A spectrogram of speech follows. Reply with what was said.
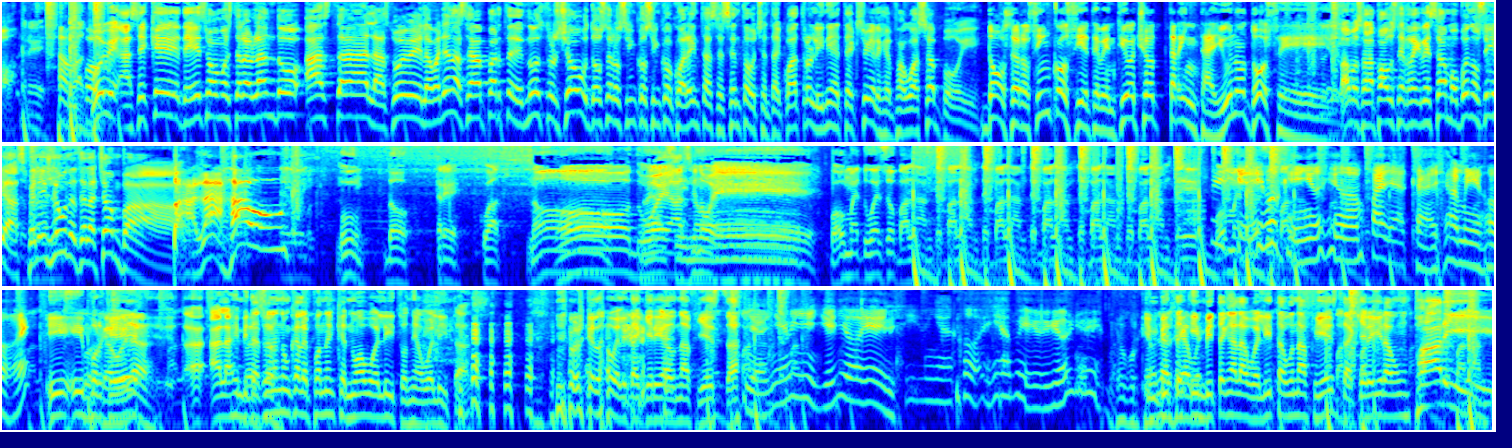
Muy bien, así que de eso vamos a estar hablando hasta las 9 de la mañana. Sea parte de nuestro show 205-540-6084, línea de texto y el jefa WhatsApp Boy. 205-728-3112. Vamos a la pausa y regresamos. Buenos días. Feliz lunes de la chamba. ¡A la house! Un, dos, tres, cuatro. No, No, no es así, no es. Ponme tu eso pa'lante, pa'lante, pa'lante, pa'lante, pa'lante, pa'lante. Ponme ¿Qué tu eso dijo que ellos se van para casa mejor? Y, y ¿Por qué, porque a, a las invitaciones Eso. nunca le ponen que no abuelitos ni abuelitas. porque la abuelita quiere ir a una fiesta. Yo, yo, yo le voy a decir una cosa, pero yo no... Bueno, ¿por qué hablas así, Inviten, a la abuelita a una fiesta, quiere ir a un party.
